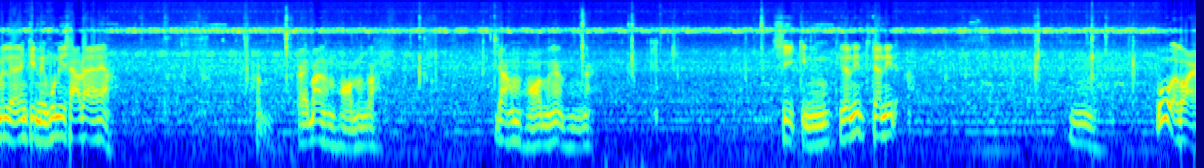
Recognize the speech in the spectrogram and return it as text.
มันเหลือกินถึงพรุ่งนี้เช้าได้แล้วเนี่ยครับไก่บ้านหอมๆมันก็ย่างหอมๆเหมือนกันนะชี้กินทีละนิดทีละนิด อืมอู้อร่อย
